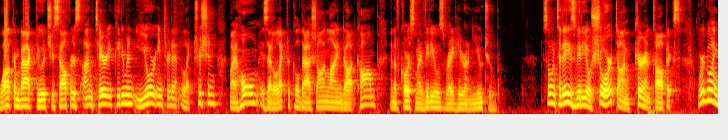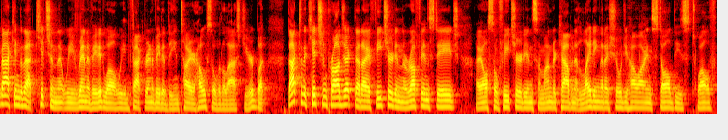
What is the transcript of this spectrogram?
Welcome back, do-it-yourselfers. I'm Terry Peterman, your internet electrician. My home is at electrical-online.com and of course my videos right here on YouTube. So in today's video short on current topics, we're going back into that kitchen that we renovated. Well, we in fact renovated the entire house over the last year, but back to the kitchen project that I featured in the rough-in stage. I also featured in some under cabinet lighting that I showed you how I installed these 12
